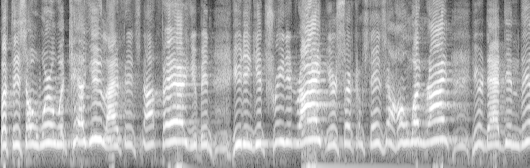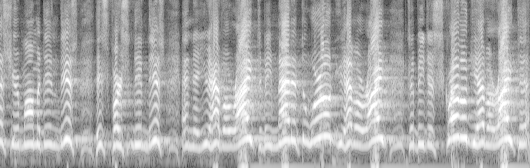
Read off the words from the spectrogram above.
But this old world would tell you life it's not fair. You've been you didn't get treated right. Your circumstance at home wasn't right. Your dad didn't this. Your mama didn't this. This person didn't this. And then you have a right to be mad at the world. You have a right to be disgruntled. You have a right to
